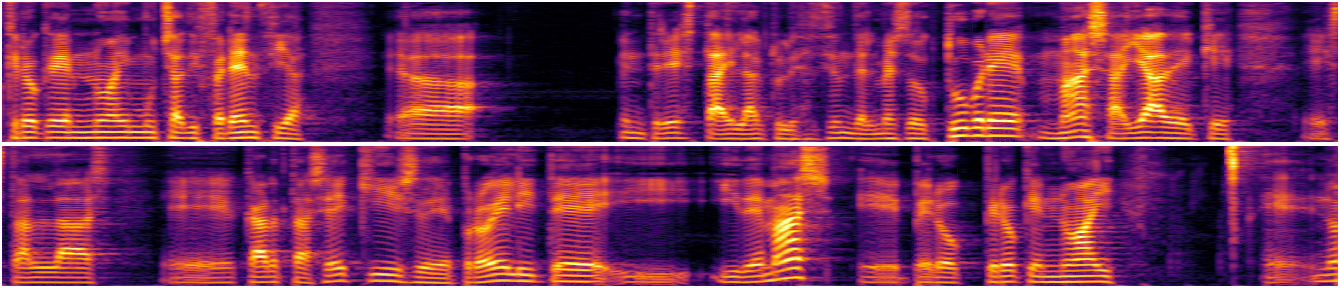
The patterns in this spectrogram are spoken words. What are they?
creo que no hay mucha diferencia entre esta y la actualización del mes de octubre, más allá de que están las cartas X de Proélite y, y demás, pero creo que no hay... No,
